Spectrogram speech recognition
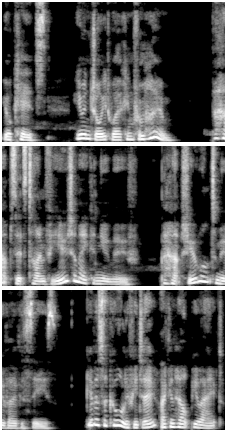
your kids. You enjoyed working from home. Perhaps it's time for you to make a new move. Perhaps you want to move overseas. Give us a call if you do. I can help you out.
